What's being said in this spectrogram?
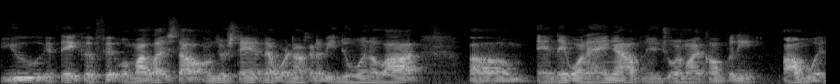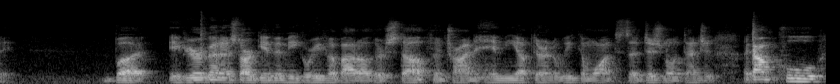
you if they could fit with my lifestyle understand that we're not going to be doing a lot um, and they want to hang out and enjoy my company i'm with it. But if you're going to start giving me grief about other stuff and trying to hit me up during the week and want additional attention like i'm cool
